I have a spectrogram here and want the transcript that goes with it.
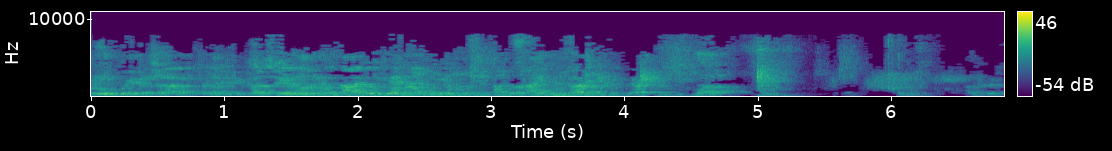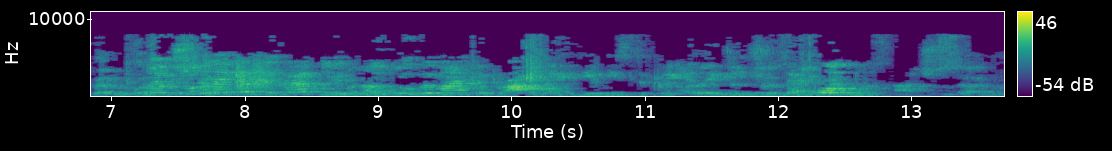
Група є, Так, так, так. яка Є, займає. Є, а є державний. Так. Ну, якщо ви знайдете декретну відпустку, ви маєте право на її місце прийняти. Це- Це однозначно.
